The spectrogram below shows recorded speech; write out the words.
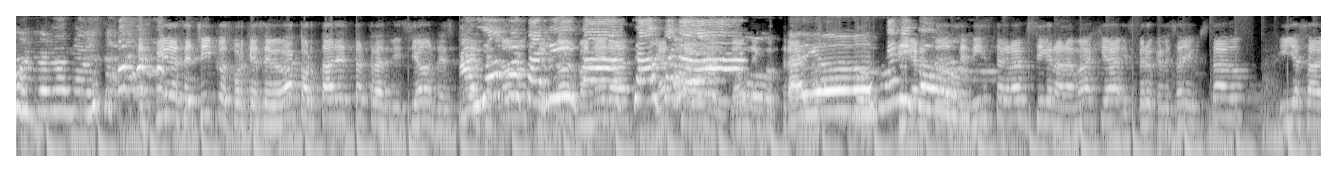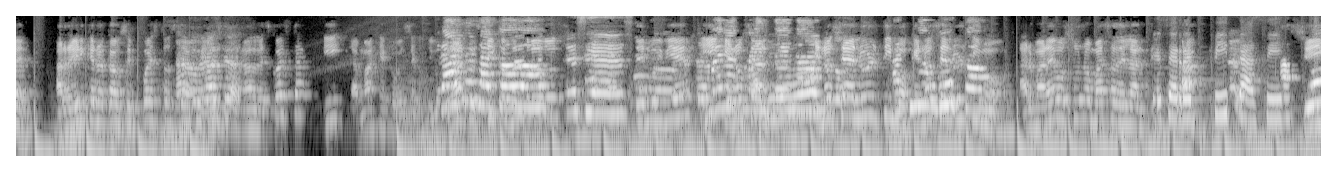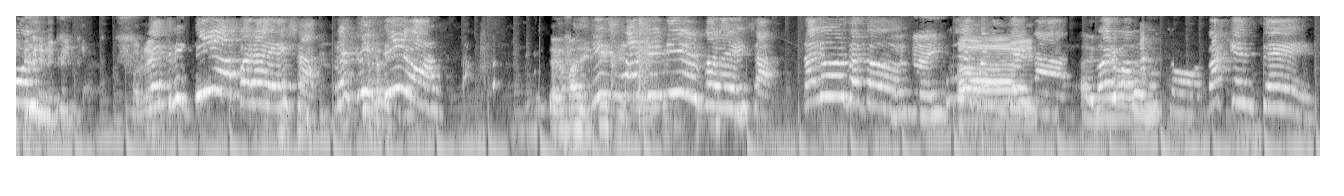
amor, perdóname. Despídense chicos porque se me va a cortar esta transmisión. Despídense Adiós, todos Costa de todas maneras. Chao, ya saben dónde. Adiós. Sigan a todos en Instagram, sigan a la magia. Espero que les haya gustado. Y ya saben, a reír que no causa impuestos, sea Claro, gracias. que nada les cuesta. Y la magia comienza contigo. Gracias a chicos, todos. Gracias. Estén muy bien. Y Buena que no, sea, que no sea el último, que no sea el último. Armaremos uno más adelante. Que se ¿va? repita, sí. Sí, que se repita. Correcto. Restrictiva para ella. Restrictiva. Es más Es difícil. más lineal para ella. Saludos a todos. Bye. Buena Bye. cuarentena. Duerman mucho. Rásquense.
